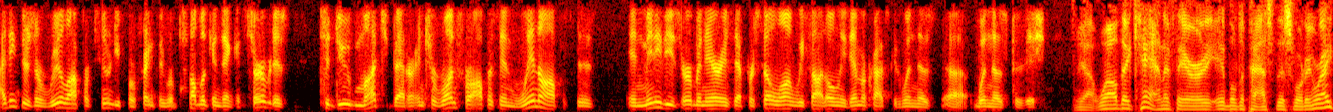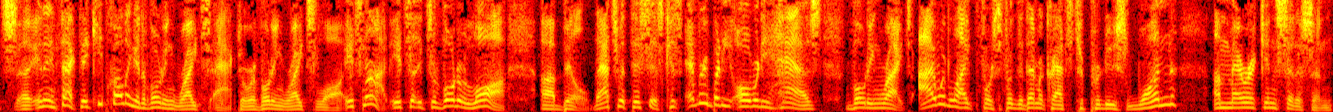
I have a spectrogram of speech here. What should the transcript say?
I think there's a real opportunity for, frankly, Republicans and conservatives to do much better and to run for office and win offices in many of these urban areas that for so long we thought only Democrats could win those uh, win those positions. Yeah, well, they can if they are able to pass this voting rights. Uh, and in fact, they keep calling it a voting rights act or a voting rights law. It's not. It's a, it's a voter law uh, bill. That's what this is because everybody already has voting rights. I would like for for the Democrats to produce one American citizen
